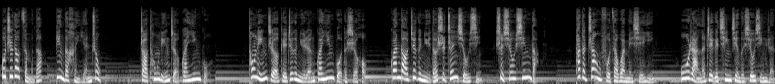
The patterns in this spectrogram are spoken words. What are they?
不知道怎么的病得很严重，找通灵者观因果。通灵者给这个女人观因果的时候，观到这个女的是真修行，是修心的。她的丈夫在外面邪淫，污染了这个清净的修行人，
